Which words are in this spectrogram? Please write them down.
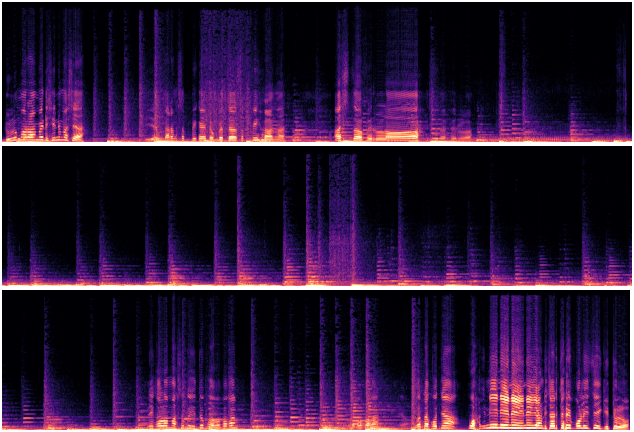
Dulu mah rame di sini Mas ya? Iya, sekarang sepi kayak dompet saya sepi banget Mas. Astagfirullah, astagfirullah. Ini kalau masuk ke YouTube nggak apa-apa kan? Takutnya, wah ini nih nih ini yang dicari-cari polisi gitu loh.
